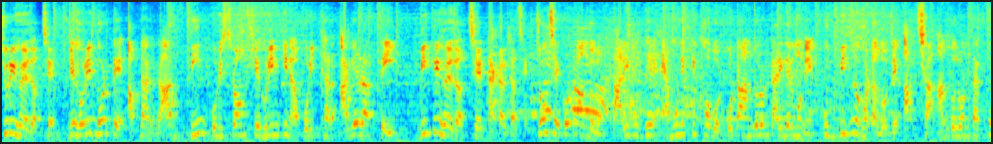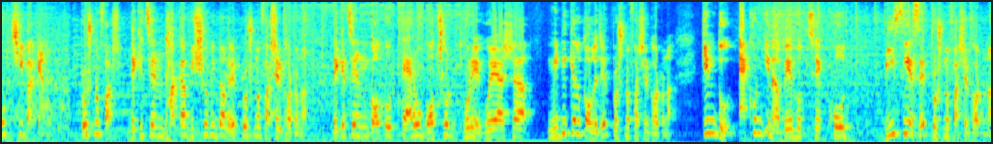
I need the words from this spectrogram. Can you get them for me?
চুরি হয়ে যাচ্ছে। যে হরিণ ধরতে আপনার রাত দিন পরিশ্রম, সে হরিণ কিনা পরীক্ষার আগের রাতেই বিক্রি হয়ে যাচ্ছে টাকার কাছে। চলছে কোটা আন্দোলন। তারই মধ্যে এমন একটি খবর কোটা আন্দোলনকারীদের মনে উদ্বিগ্ন ঘটালো যে আচ্ছা আন্দোলনটা করছি বা কেন? প্রশ্ন ফাঁস। দেখেছেন ঢাকা বিশ্ববিদ্যালয়ের প্রশ্ন ফাঁসের ঘটনা। দেখেছেন গত ১৩ বছর ধরে হয়ে আসা মেডিকেল কলেজের প্রশ্ন ফাঁসের ঘটনা। কিন্তু এখন কিনা বের হচ্ছে খোদ বিসিএস এর প্রশ্ন ফাঁসের ঘটনা।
